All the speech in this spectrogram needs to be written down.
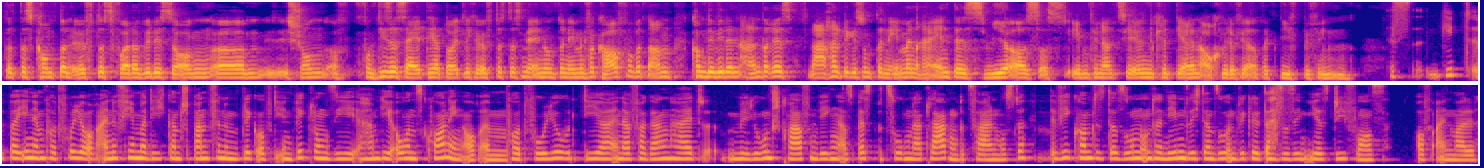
das, das kommt dann öfters vor. Da würde ich sagen, ähm, ist schon von dieser Seite her deutlich öfters, dass wir ein Unternehmen verkaufen, aber dann kommt ja wieder ein anderes nachhaltiges Unternehmen rein, das wir aus, aus eben finanziellen Kriterien auch wieder für attraktiv befinden. Es gibt bei Ihnen im Portfolio auch eine Firma, die ich ganz spannend finde mit Blick auf die Entwicklung. Sie haben die Owens Corning auch im Portfolio, die ja in der Vergangenheit Millionenstrafen wegen asbestbezogener Klagen bezahlen musste. Wie kommt es, dass so ein Unternehmen sich dann so entwickelt, dass es in ESG-Fonds auf einmal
